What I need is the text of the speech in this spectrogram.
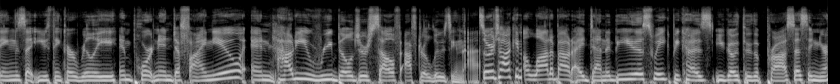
things that you think are really important and define you and how do you rebuild yourself after losing that. So we're talking a lot about identity this week because you go through the process and you're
